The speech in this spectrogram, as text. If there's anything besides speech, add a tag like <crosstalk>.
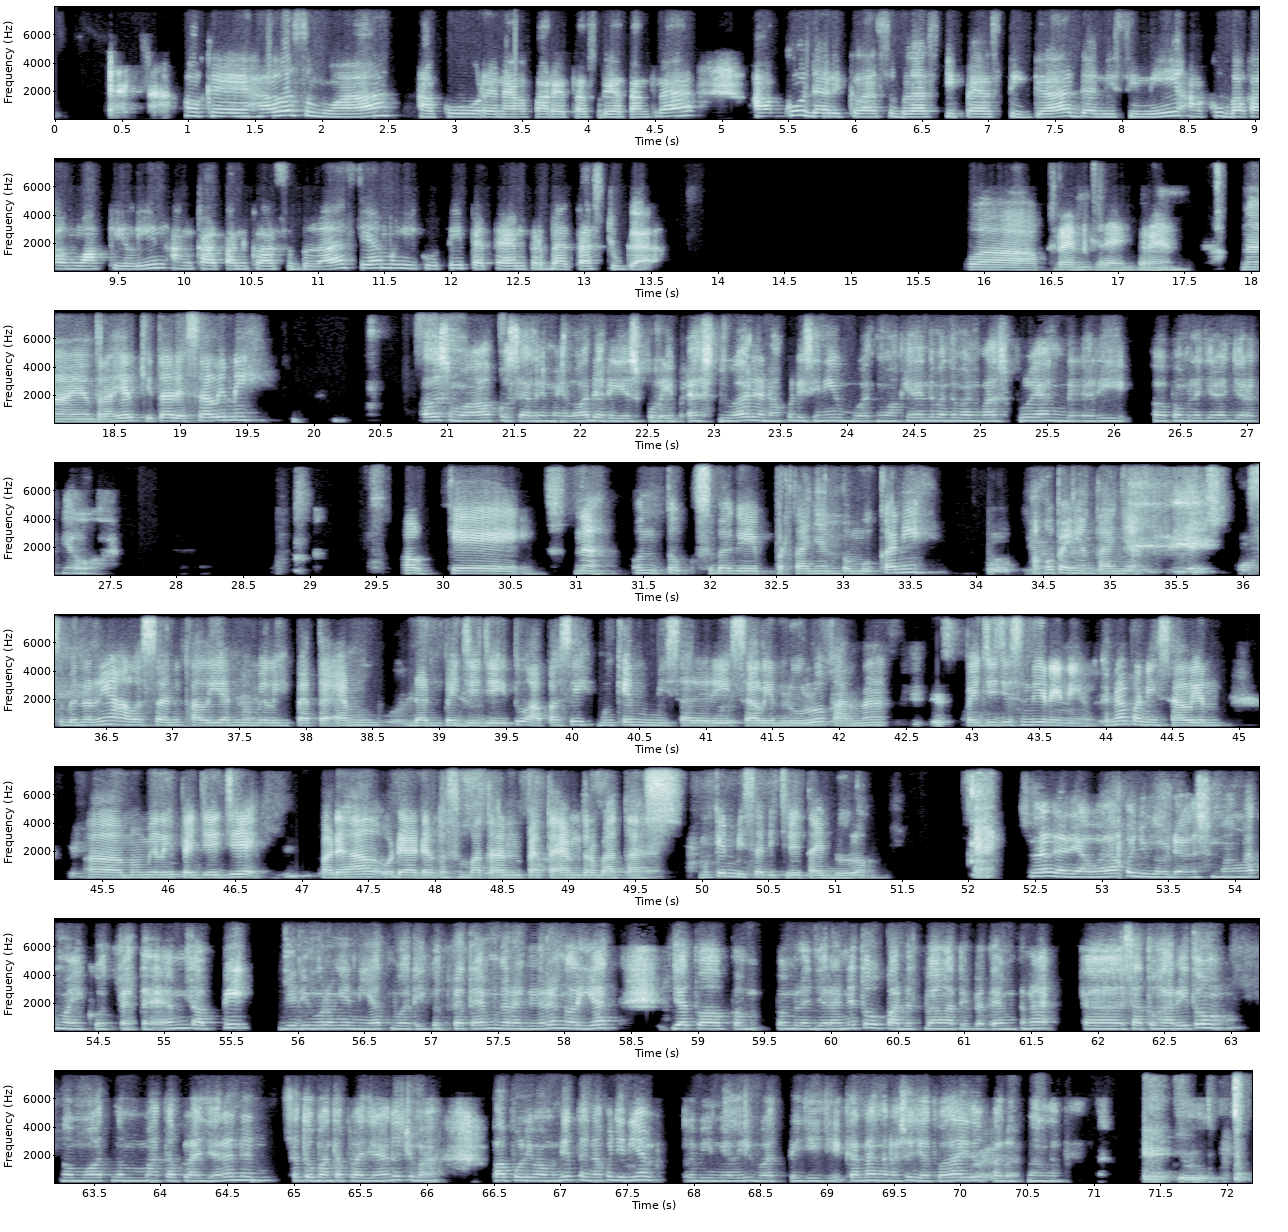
Oke, halo semua. Aku Rena Elvareta Surya Tantra. Aku dari kelas 11 IPS 3 dan di sini aku bakal mewakilin angkatan kelas 11 yang mengikuti PTM terbatas juga. Wow, keren keren keren. Nah, yang terakhir kita ada Sel ini. Halo semua, aku Selin Melo dari 10 IPS 2 dan aku di sini buat mewakili teman-teman kelas 10 yang dari uh, pembelajaran jarak jauh. Oke, nah untuk sebagai pertanyaan pembuka nih, aku pengen tanya, sebenarnya alasan kalian memilih PTM dan PJJ itu apa sih? Mungkin bisa dari Selin dulu karena PJJ sendiri nih. Kenapa nih Selin uh, memilih PJJ padahal udah ada kesempatan PTM terbatas? Mungkin bisa diceritain dulu. Sebenarnya dari awal aku juga udah semangat mau ikut PTM, tapi jadi ngurungin niat buat ikut PTM gara-gara ngelihat jadwal pembelajarannya tuh padat banget di PTM karena uh, satu hari itu ngemuat 6 mata pelajaran dan satu mata pelajaran itu cuma 45 menit dan aku jadinya lebih milih buat PJJ karena ngerasa jadwalnya itu padat banget.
